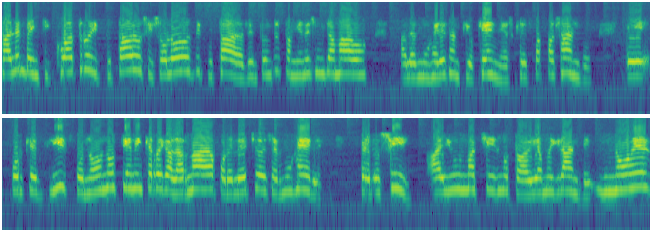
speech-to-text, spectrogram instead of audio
salen 24 diputados y solo dos diputadas. Entonces también es un llamado a las mujeres antioqueñas, ¿qué está pasando? Eh, porque listo, no nos tienen que regalar nada por el hecho de ser mujeres, pero sí, hay un machismo todavía muy grande y no es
